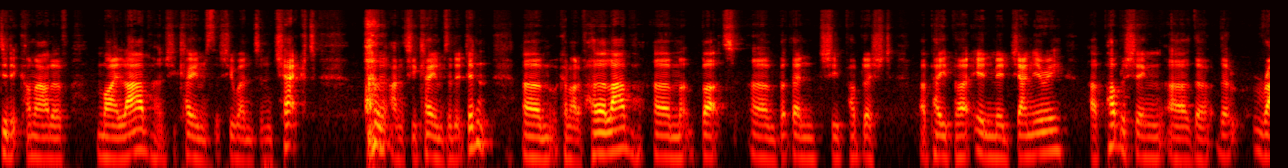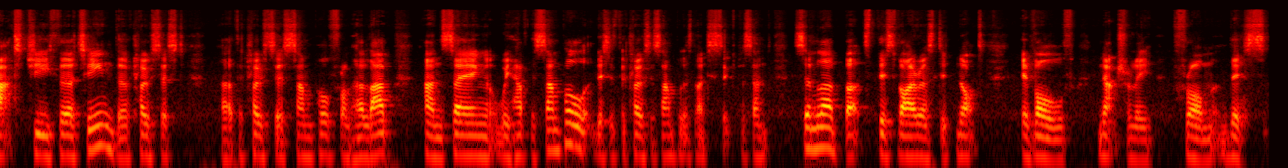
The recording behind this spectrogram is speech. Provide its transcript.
Did it come out of my lab? And she claims that she went and checked. and she claims that it didn't um, come out of her lab, um, but um, but then she published a paper in mid-January publishing uh, the the RaTG13, the closest uh, the closest sample from her lab, and saying we have the sample. This is the closest sample. It's 96% similar, but this virus did not evolve naturally from this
